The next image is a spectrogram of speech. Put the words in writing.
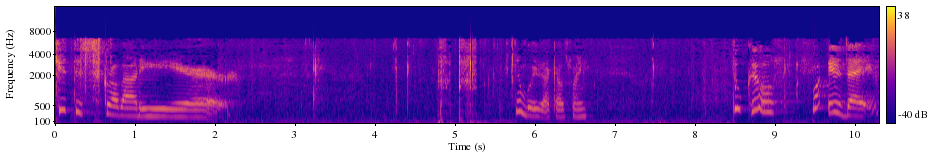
Get this scrub out of here. Can't believe that guy was playing. Two kills? What is that?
